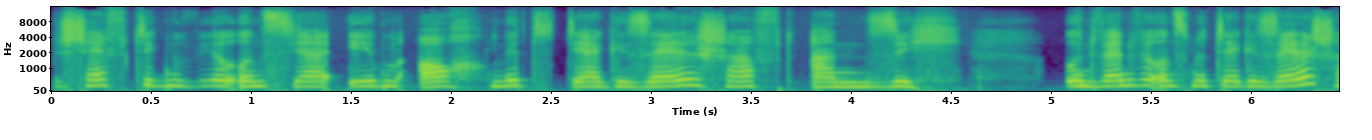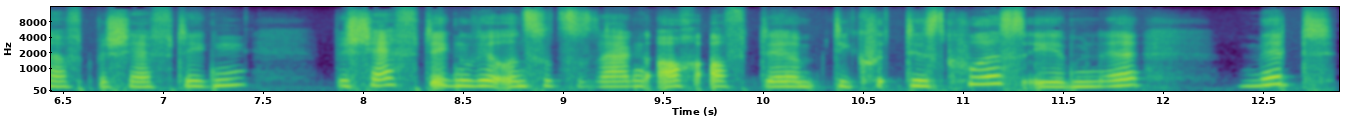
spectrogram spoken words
beschäftigen wir uns ja eben auch mit der Gesellschaft an sich. Und wenn wir uns mit der Gesellschaft beschäftigen, beschäftigen wir uns sozusagen auch auf der Diskursebene mit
